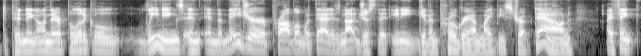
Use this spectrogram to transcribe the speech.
depending on their political leanings. And and the major problem with that is not just that any given program might be struck down. I think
